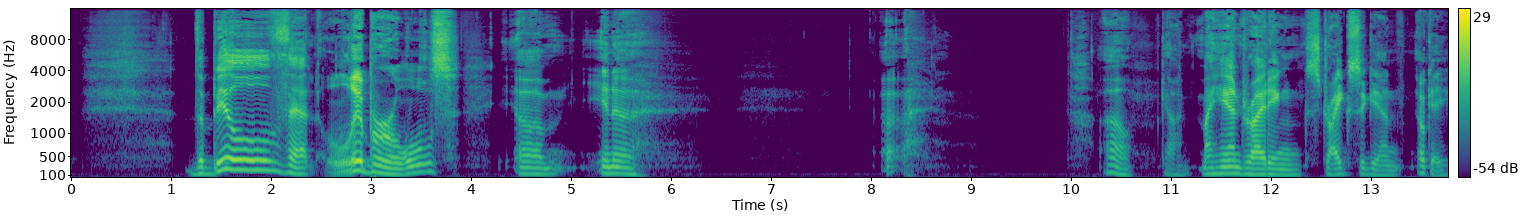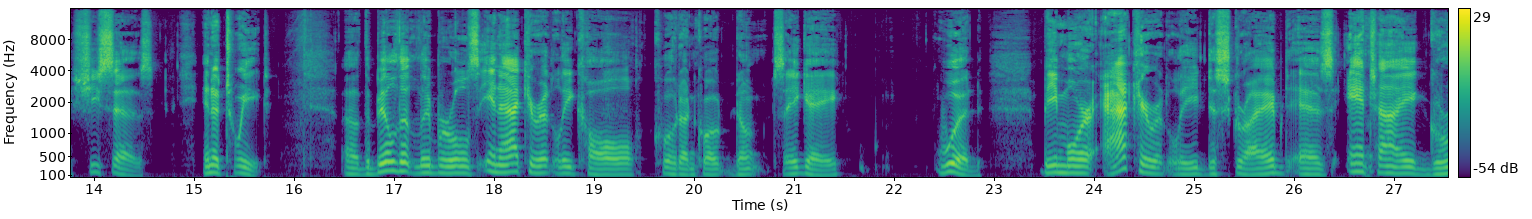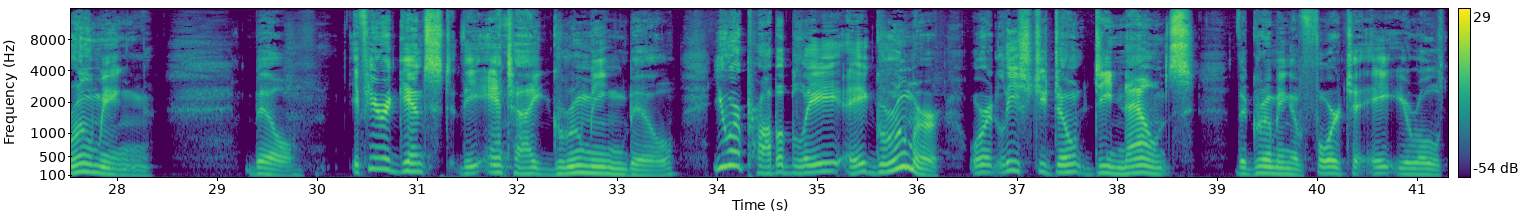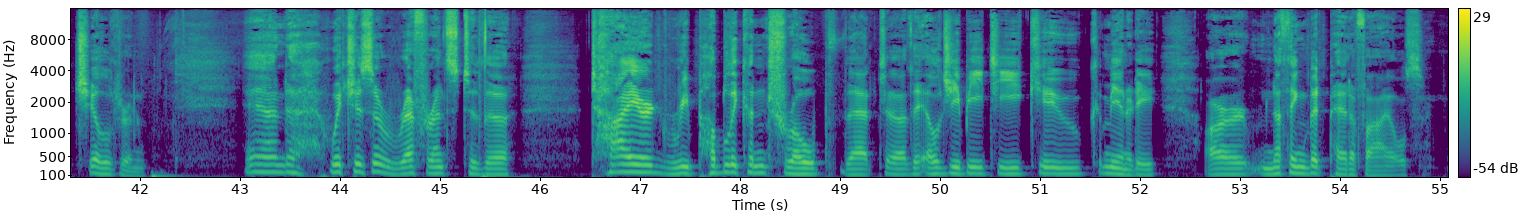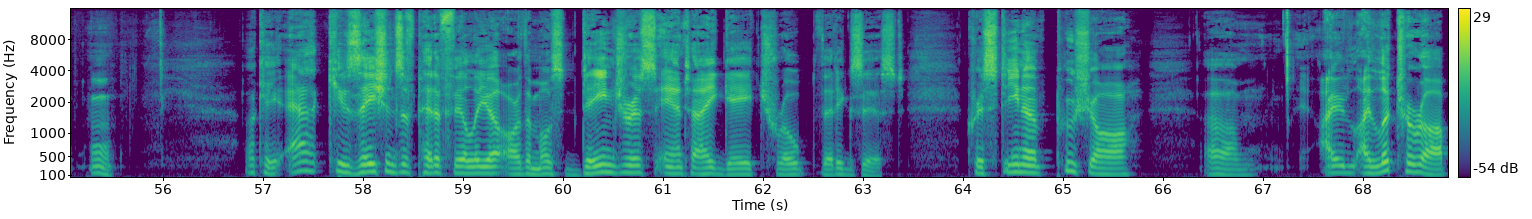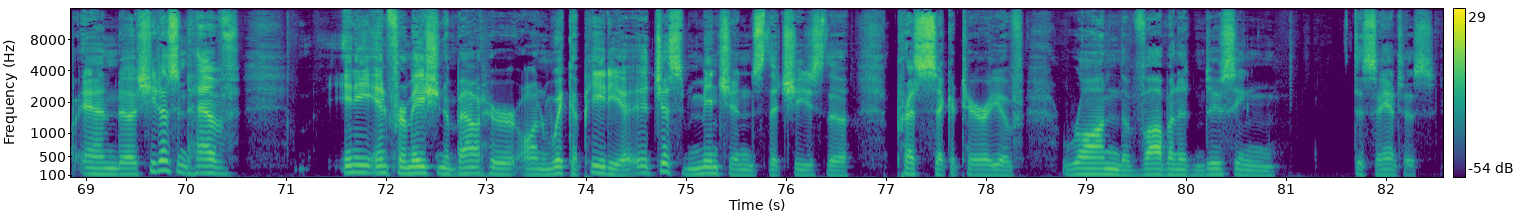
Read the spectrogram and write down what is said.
the bill that liberals um, in a uh, oh god my handwriting strikes again okay she says in a tweet uh, the bill that liberals inaccurately call quote unquote don't say gay would be more accurately described as anti grooming bill. If you're against the anti grooming bill, you are probably a groomer, or at least you don't denounce the grooming of four to eight year old children, and uh, which is a reference to the tired Republican trope that uh, the LGBTQ community are nothing but pedophiles. Mm. Okay, accusations of pedophilia are the most dangerous anti gay trope that exists. Christina Pushaw, um, I, I looked her up, and uh, she doesn't have any information about her on Wikipedia. It just mentions that she's the press secretary of Ron the vomit inducing DeSantis.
